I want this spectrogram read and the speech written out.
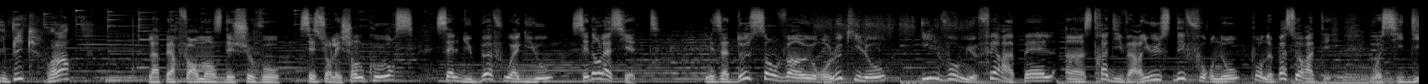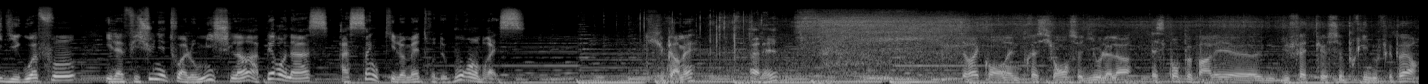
hippiques. Voilà. La performance des chevaux, c'est sur les champs de course, celle du bœuf wagyu, c'est dans l'assiette. Mais à 220 euros le kilo, il vaut mieux faire appel à un Stradivarius des fourneaux pour ne pas se rater. Voici Didier Goiffon, il affiche une étoile au Michelin à Péronas, à 5 km de Bourg-en-Bresse. Tu permets? Allez. C'est vrai qu'on a une pression, on se dit, oh là là, est-ce qu'on peut parler euh, du fait que ce prix nous fait peur?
